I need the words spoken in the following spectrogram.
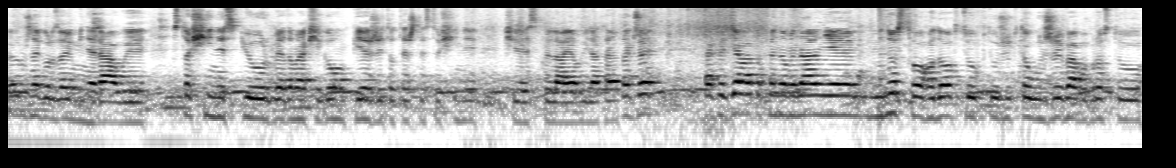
różnego rodzaju minerały, stosiny z piór, wiadomo jak się gołąb pierzy, to też te stosiny się spylają i latają, także, także działa to fenomenalnie, mnóstwo hodowców, którzy to używa po prostu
